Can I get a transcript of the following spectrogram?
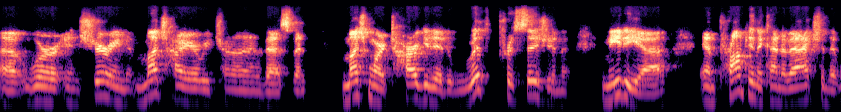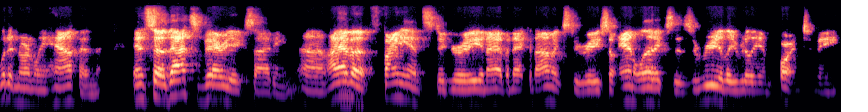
uh, we're ensuring much higher return on investment much more targeted with precision media and prompting the kind of action that wouldn't normally happen and so that's very exciting. Uh, I have a finance degree and I have an economics degree, so analytics is really, really important to me.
